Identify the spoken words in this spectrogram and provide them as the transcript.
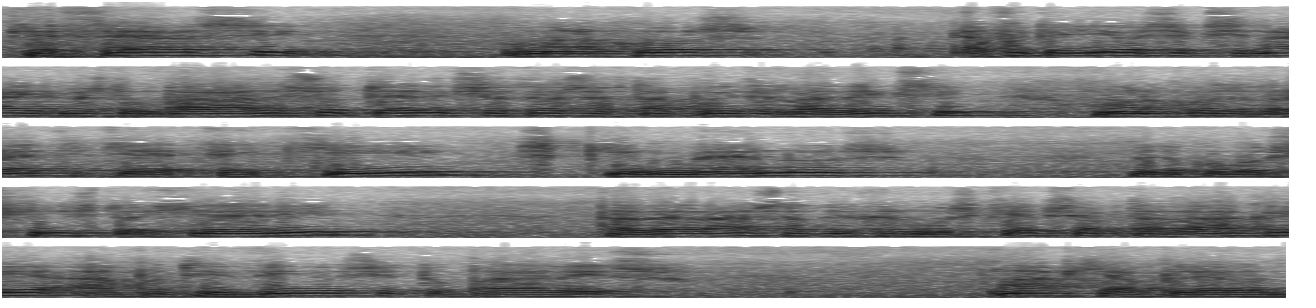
και θέαση ο μοναχός αφού τελείωσε ξυνάγης μέσα στον παράδεισο του έδειξε ο Θεός αυτά που ήθελε να δείξει. Ο μοναχός βρέθηκε εκεί σκυμμένος με το κουμποσχή στο χέρι τα δεράσα του είχαν μου σκέψει από τα δάκρυα από τη βίωση του παραδείσου. Να πια πλέον.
